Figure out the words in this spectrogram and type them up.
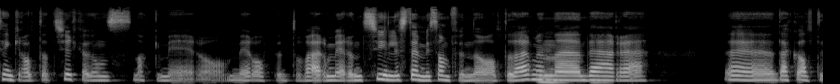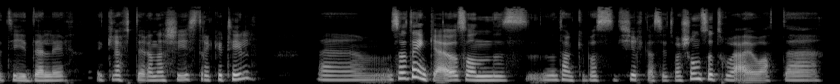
tenker alltid at kirka kan snakke mer og mer åpent og være mer en synlig stemme i samfunnet og alt det der, men Mm. eh, det er eh, eh, det er ikke alltid tid eller krefter, energi, strekker til. Eh, Så tenker jeg jo sånn, med tanke på kirkas situasjon, så tror jeg jo at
